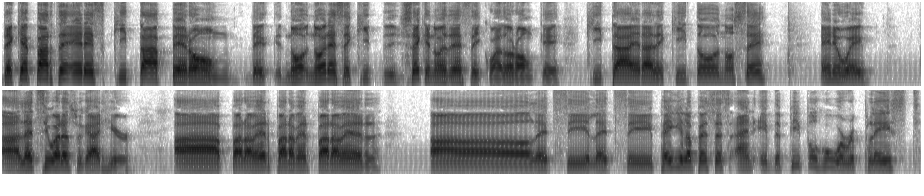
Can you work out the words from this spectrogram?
¿de qué parte eres Quita Perón? De, no, no eres de Quito, sé que no eres de Ecuador, aunque Quita era de Quito, no sé. Anyway, uh, let's see what else we got here. Uh, para ver, para ver, para ver. Uh, let's see, let's see. Peggy Lopez says, and if the people who were replaced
